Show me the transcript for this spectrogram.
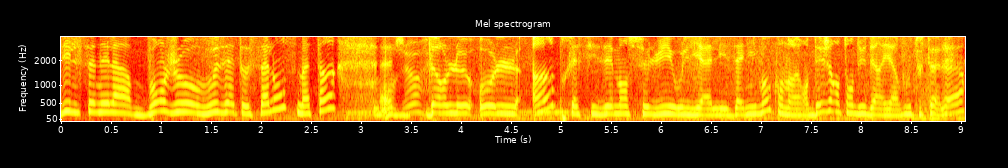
Odile Senella, bonjour, vous êtes au salon ce matin. Bonjour. Dans le hall 1 précisément celui où il y a les animaux qu'on a déjà entendu derrière vous tout à l'heure,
